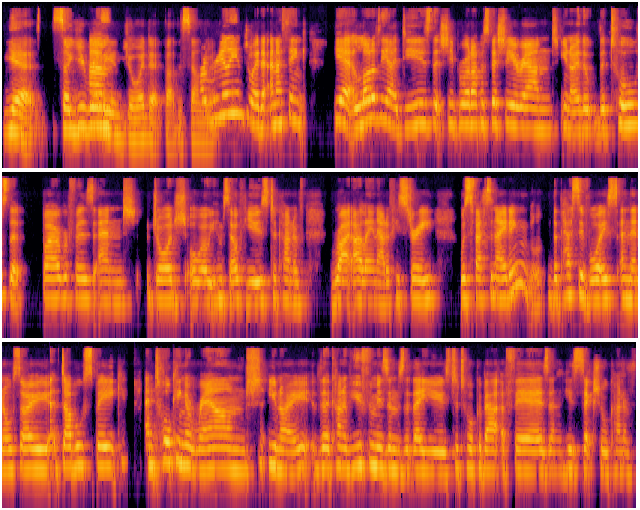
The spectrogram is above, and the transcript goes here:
Yeah. So you really Um, enjoyed it by the sound I really enjoyed it. And I think, yeah, a lot of the ideas that she brought up, especially around, you know, the, the tools that biographers and George Orwell himself used to kind of write Eileen out of history was fascinating. The passive voice and then also double speak and talking around, you know, the kind of euphemisms that they use to talk about affairs and his sexual kind of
